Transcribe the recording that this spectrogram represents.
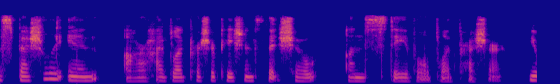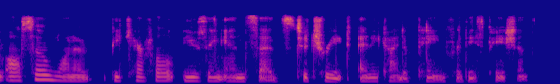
especially in our high blood pressure patients that show unstable blood pressure. You also want to be careful using NSAIDs to treat any kind of pain for these patients.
